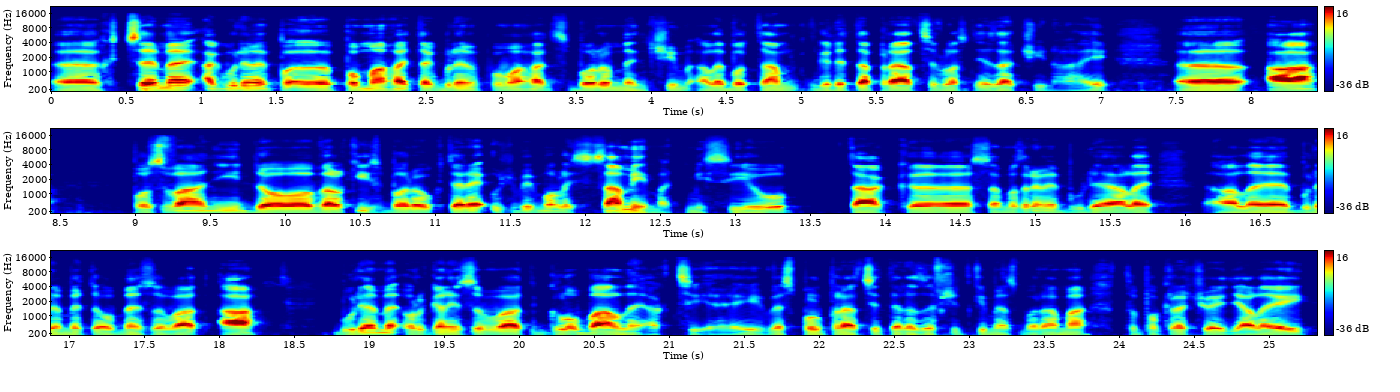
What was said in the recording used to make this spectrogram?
Eh, chceme, ak budeme eh, pomáhat, tak budeme pomáhat sborom menším, alebo tam, kde ta práce vlastně začíná. Hej? Eh, a pozvání do velkých zborů, které už by mohly sami mať misiu, tak samozřejmě bude, ale, ale budeme to obmezovat a budeme organizovat globálne akcie. Hej? Ve spolupráci teda se všetkými zborama to pokračuje ďalej.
